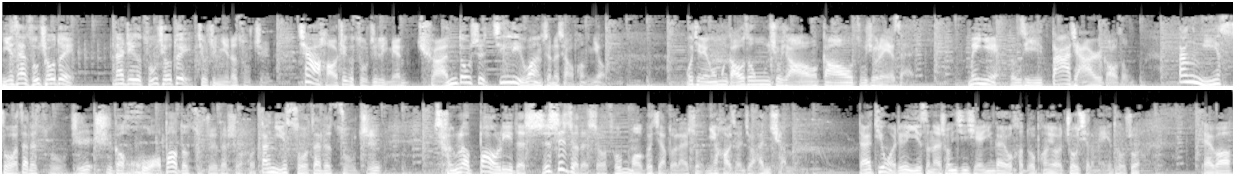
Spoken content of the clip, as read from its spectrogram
你在足球队，那这个足球队就是你的组织，恰好这个组织里面全都是精力旺盛的小朋友。我记得我们高中学校搞足球联赛，每年都是以打架而告终。当你所在的组织是个火爆的组织的时候，当你所在的组织成了暴力的实施者的时候，从某个角度来说，你好像就安全了。大家听我这个意思呢，收音机前应该有很多朋友皱起了眉头，说：“大哥，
